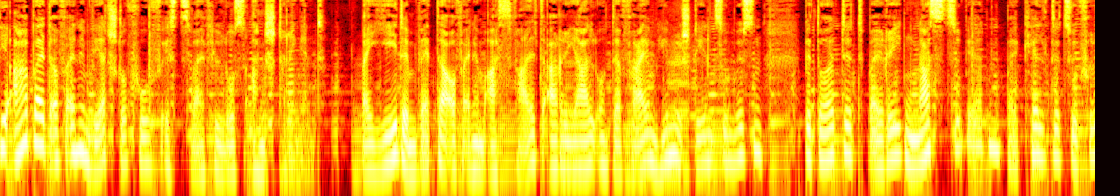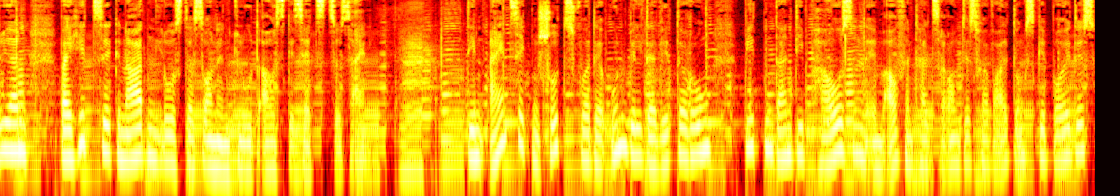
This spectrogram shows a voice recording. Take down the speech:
Die Arbeit auf einem Wertstoffhof ist zweifellos anstrengend. Bei jedem Wetter auf einem Asphaltareal unter freiem Himmel stehen zu müssen, bedeutet bei Regen nass zu werden, bei Kälte zu frieren, bei Hitze gnadenlos der Sonnenglut ausgesetzt zu sein. Den einzigen Schutz vor der Unbill der Witterung bieten dann die Pausen im Aufenthaltsraum des Verwaltungsgebäudes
